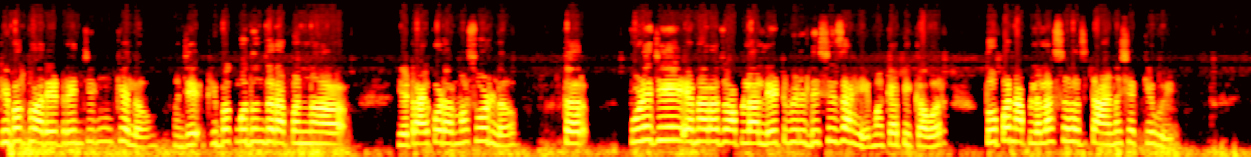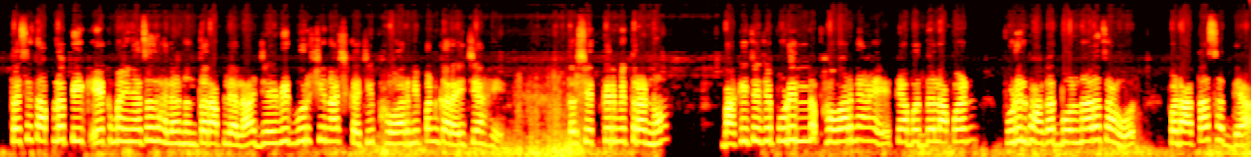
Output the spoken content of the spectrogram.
ठिबकद्वारे ड्रेंचिंग केलं म्हणजे ठिबकमधून जर आपण हे ट्रायकोडर्मा सोडलं तर पुढे जे येणारा जो आपला लेट विल डिसीज आहे मक्या पिकावर तो पण आपल्याला सहज टाळणं शक्य होईल. तसेच आपलं पीक एक महिन्याचं झाल्यानंतर आपल्याला जैविक बुरशीनाशकाची फवारणी पण करायची आहे. तर शेतकरी मित्रांनो बाकीचे जे पुढील फवारण्या आहे त्याबद्दल आपण पुढील भागात बोलणारच आहोत. पण आता सध्या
